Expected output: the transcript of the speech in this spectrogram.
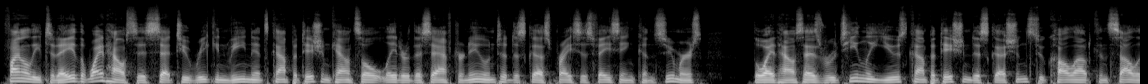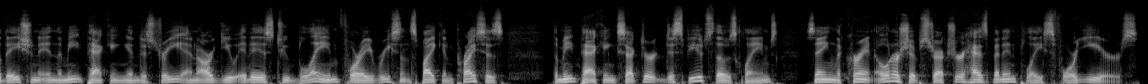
Finally, today, the White House is set to reconvene its Competition Council later this afternoon to discuss prices facing consumers. The White House has routinely used competition discussions to call out consolidation in the meatpacking industry and argue it is to blame for a recent spike in prices. The meatpacking sector disputes those claims, saying the current ownership structure has been in place for years.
